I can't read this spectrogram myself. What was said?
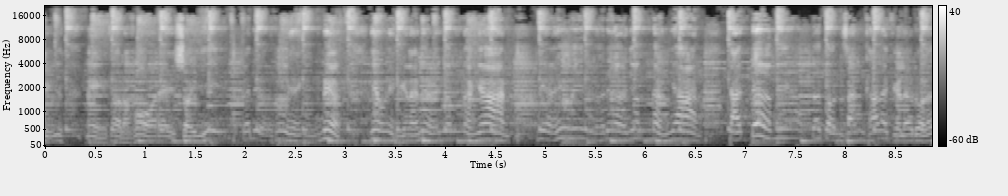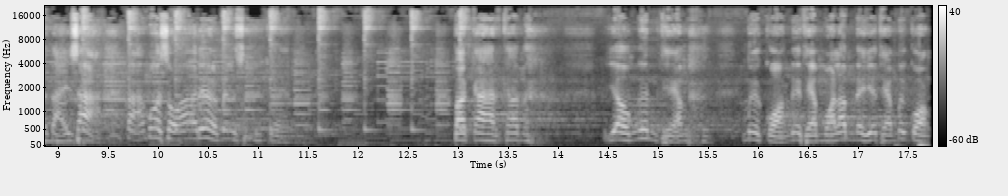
ถือแม่ก็ละพ่อได้สอยก็เนื้อเขาแห่งเนื้อเหี้ยวแห่งอะไรเนื้อยนหนังยานเนื้อเหี้ยวแห่งเนื้อยนหนังยาน จากเดิมเนี่ยตะตอนสังขารแล้วเกิดแล้วโดนแล้วตายซาตาโมโสเด้อมันสุดเกินประกาศครับอย่าเงินแถมมือกวางได้แถมหมอลำได้เยอะแถมมือกวาง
